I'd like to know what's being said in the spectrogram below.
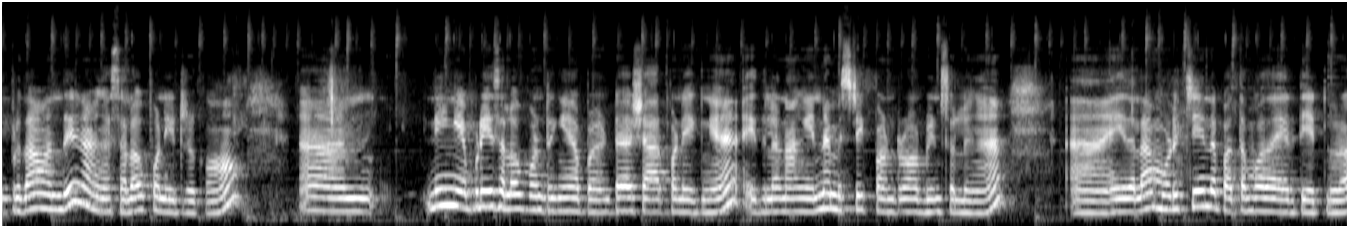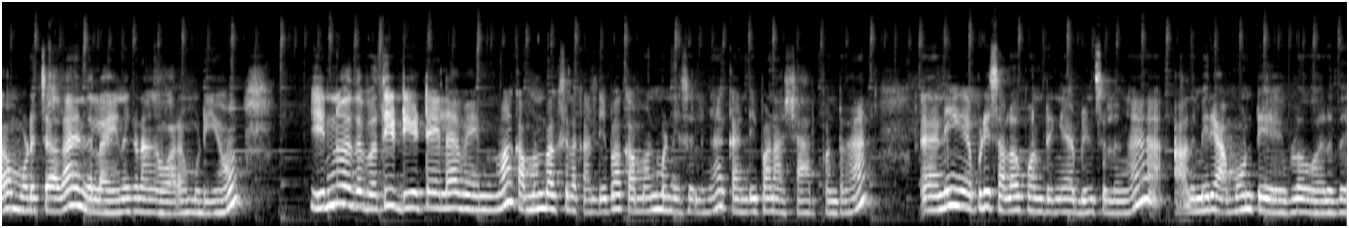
இப்படி தான் வந்து நாங்கள் செலவு பண்ணிகிட்ருக்கோம் நீங்கள் எப்படி செலவு பண்ணுறீங்க அப்படின்ட்டு ஷேர் பண்ணிக்கங்க. இதில் நாங்கள் என்ன மிஸ்டேக் பண்ணுறோம் அப்படின்னு சொல்லுங்கள் இதெல்லாம் முடித்து இந்த பத்தொம்போதாயிரத்தி எட்நூறுவா முடித்தா தான் இந்த லைனுக்கு நாங்கள் வர முடியும். இன்னும் இதை பற்றி டீட்டெயிலாக வேணுமா கமெண்ட் பாக்ஸில் கண்டிப்பாக கமெண்ட் பண்ணி சொல்லுங்கள் கண்டிப்பாக நான் ஷேர் பண்ணுறேன் நீங்கள் எப்படி செலவு பண்ணுறீங்க அப்படின்னு சொல்லுங்கள் அதுமாரி அமௌண்ட்டு எவ்வளோ வருது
